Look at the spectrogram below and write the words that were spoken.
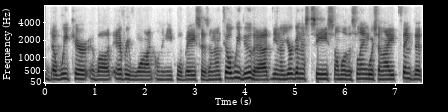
that we care about everyone on an equal basis. And until we do that, you know, you're going to see some of this language. And I think that,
